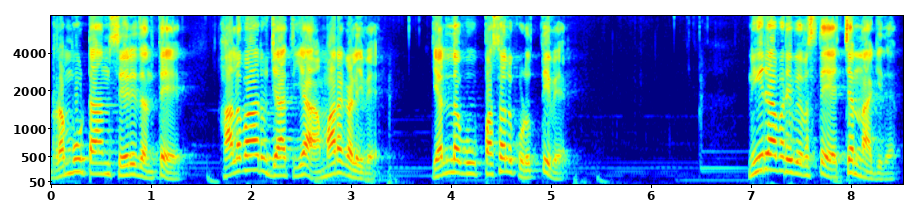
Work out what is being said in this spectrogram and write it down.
ರಂಬೂಟಾನ್ ಸೇರಿದಂತೆ ಹಲವಾರು ಜಾತಿಯ ಮರಗಳಿವೆ. ಎಲ್ಲವೂ ಫಸಲು ಕೊಡುತ್ತಿವೆ. ನೀರಾವರಿ ವ್ಯವಸ್ಥೆ ಚೆನ್ನಾಗಿದೆ.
